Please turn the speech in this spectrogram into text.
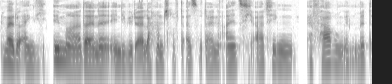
weil du eigentlich immer deine individuelle Handschrift, also deine einzigartigen Erfahrungen mit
